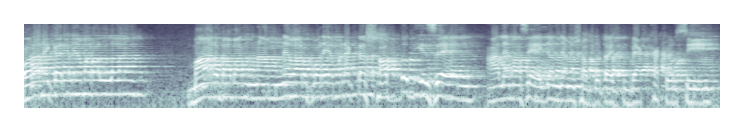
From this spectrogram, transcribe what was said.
কোরআনে কারিমে আমার আল্লাহ মার বাবার নাম নেওয়ার পরে এমন একটা শব্দ দিয়েছেন। আলেম আছে, এই জন্য আমি শব্দটা একটু ব্যাখ্যা করছি।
